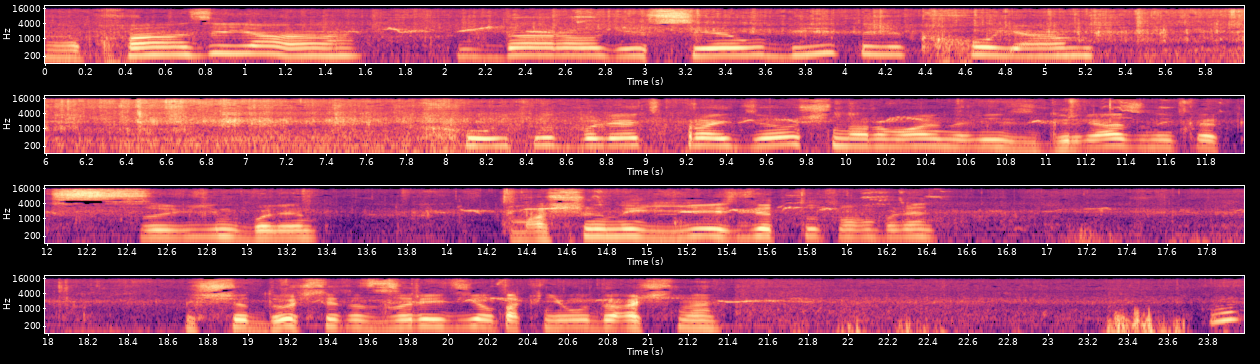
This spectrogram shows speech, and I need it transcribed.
Абхазия, дороги все убитые к хуям. Хуй тут, блядь, пройдешь нормально, весь грязный, как свин, блин. Машины ездят тут, он, блин. Еще дождь этот зарядил так неудачно. Ну,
